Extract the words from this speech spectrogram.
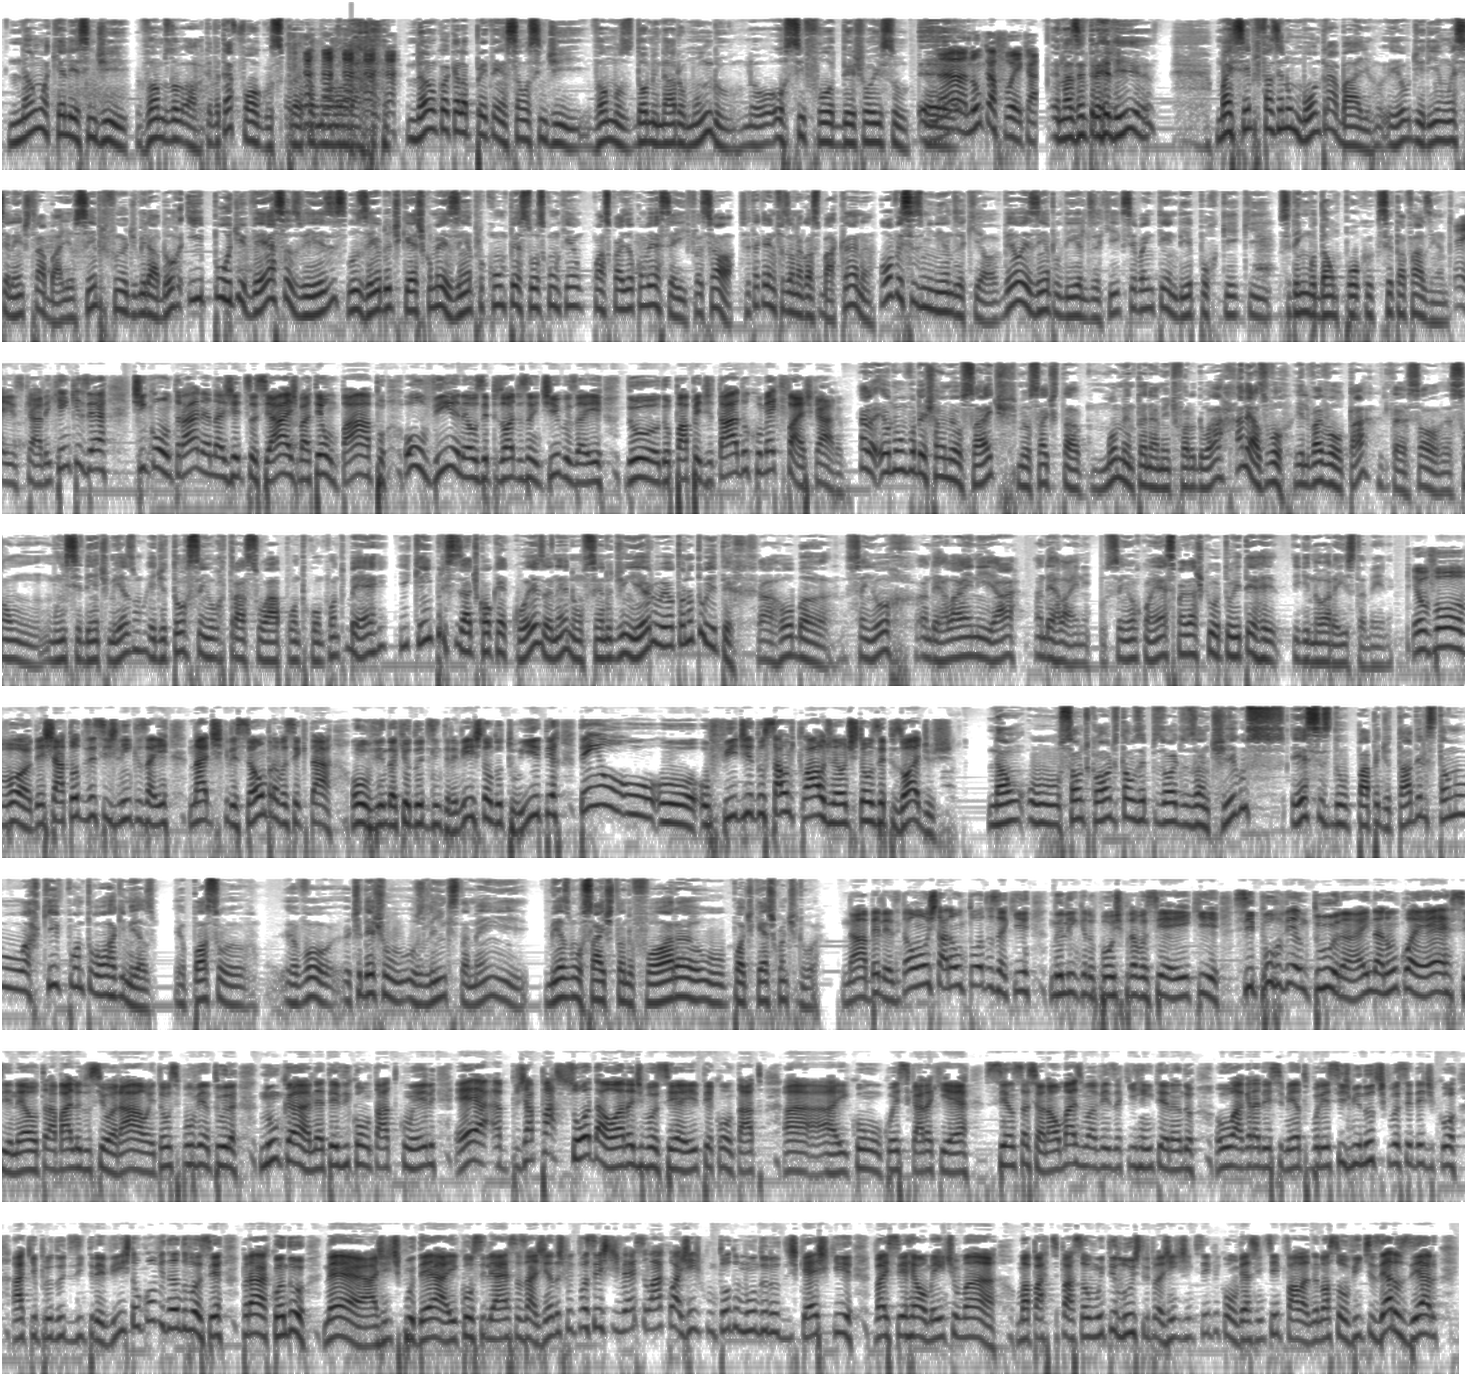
Não aquele assim de vamos. Ó, teve até fogos para comemorar. não com aquela pretensão assim de vamos dominar o mundo. Ou se for, deixou isso. É, não, nunca foi, cara. Nas entrelinhas. Mas sempre fazendo um bom trabalho. Eu diria um excelente trabalho. Eu sempre fui um admirador e por diversas vezes usei o Dudcast como exemplo com pessoas com, quem, com as quais eu conversei. Falei assim, ó, você tá querendo fazer um negócio bacana? Ouve esses meninos aqui, ó. Vê o exemplo deles aqui que você vai entender por que, que você tem que mudar um pouco o que você tá fazendo. É isso, cara. E quem quiser te encontrar né, nas redes sociais, bater um papo, ouvir né, os episódios antigos aí do, do Papo Editado, como é que faz, cara? Cara, eu não vou deixar no meu site. Meu site tá momentaneamente fora do ar. Aliás, vou. Ele vai voltar. É só, é só um, um incidente mesmo. editorsenhor-a.com.br. E quem precisar de qualquer coisa, né, não sendo dinheiro, eu tô no Twitter. Arroba senhor, underline, a, underline. O senhor conhece, mas acho que o Twitter ignora isso também, né? Eu vou, vou deixar todos esses links aí na descrição para você que tá ouvindo aqui o Dudes Entrevista, do Twitter. Tem o, o, o feed do SoundCloud, né, onde estão os episódios. Não, o SoundCloud está os episódios antigos. Esses do Papo Editado, eles estão no arquivo.org mesmo. Eu posso. Eu vou. Eu te deixo os links também e mesmo o site estando fora, o podcast continua. Na beleza. Então estarão todos aqui no link no post para você aí que, se porventura ainda não conhece, né, o trabalho do Sr. Al, então se porventura nunca, né, teve contato com ele, é já passou da hora de você aí ter contato aí com, com esse cara que é sensacional. Mais uma vez aqui reiterando o agradecimento por esses minutos que você dedicou aqui pro Dudes Entrevista, convidando você para quando, né, a gente puder aí conciliar essas agendas, para que você estivesse lá com a gente, com todo mundo no Discast que vai ser realmente uma, uma participação muito ilustre pra gente. A gente sempre conversa, a gente sempre fala, né? Nosso ouvinte 00,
